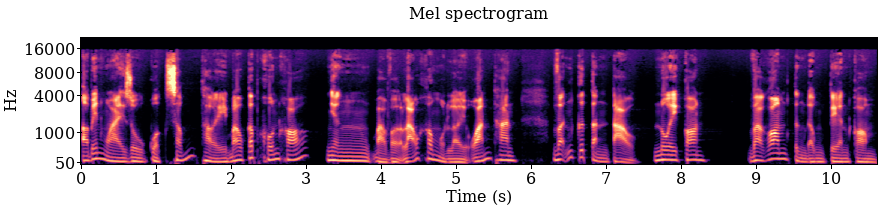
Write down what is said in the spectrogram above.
Ở bên ngoài dù cuộc sống thời bao cấp khốn khó nhưng bà vợ lão không một lời oán than, Vẫn cứ tần tảo nuôi con Và gom từng đồng tiền còm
